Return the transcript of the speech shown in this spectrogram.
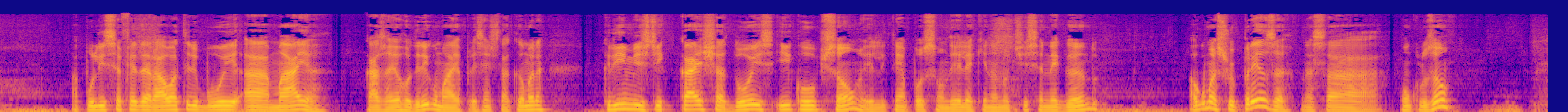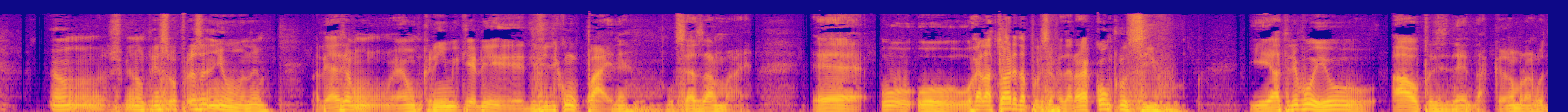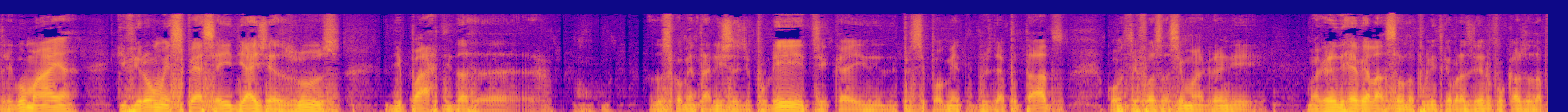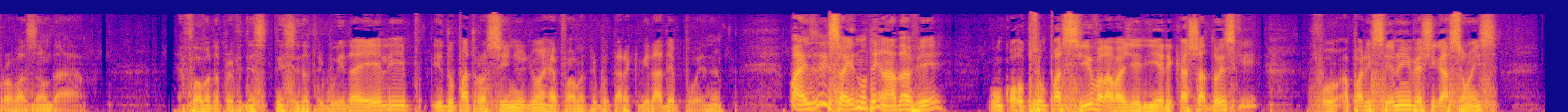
a Polícia Federal atribui a Maia, caso aí Rodrigo Maia, presidente da Câmara, crimes de Caixa 2 e corrupção. Ele tem a posição dele aqui na notícia negando. Alguma surpresa nessa conclusão? Não, acho que não tem surpresa nenhuma, né? Aliás, é um, é um crime que ele divide com o pai, né? O César Maia. É, o, o, o relatório da Polícia Federal é conclusivo e atribuiu ao presidente da Câmara, Rodrigo Maia, que virou uma espécie aí de ai Jesus de parte da, dos comentaristas de política e principalmente dos deputados, como se fosse assim uma grande, uma grande revelação da política brasileira por causa da aprovação da reforma da Previdência que tem sido atribuída a ele e do patrocínio de uma reforma tributária que virá depois. Né? Mas isso aí não tem nada a ver com corrupção passiva, lavagem de dinheiro e caixa 2 que for, apareceram em investigações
